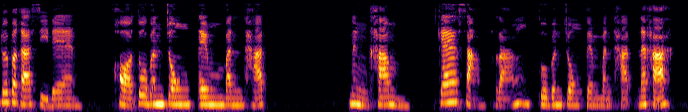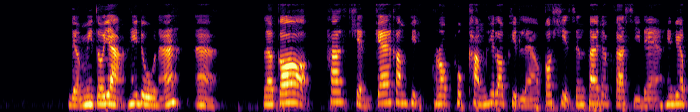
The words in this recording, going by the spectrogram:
ด้วยปากกาสีแดง ขอตัวบรรจงเต็มบรรทัด 1คำแก้ 3 ครั้ง ตัวบรรจงเต็มบรรทัดนะคะ เดี๋ยวมีตัวอย่างให้ดูนะอ่าแล้วก็ ถ้าเขียนแก้คำผิดครบทุกคำที่เราผิดแล้วก็ขีดเส้นใต้ด้วยปากกาสีแดงให้เรียบ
